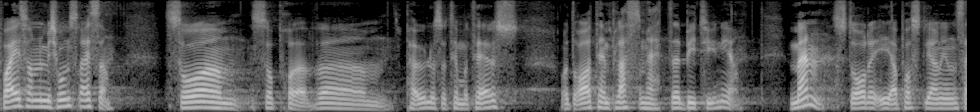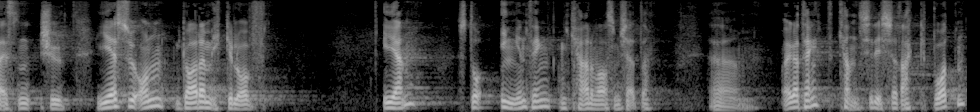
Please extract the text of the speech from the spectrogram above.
på ei sånn misjonsreise så, så, prøver um, Paulus og Timoteus å dra til en plass som heter Bytynia. Men, står det i apostelgjerningen 16,7, Jesu ånd ga dem ikke lov. Igjen står ingenting om hva det var som skjedde. Um, og jeg har tenkt kanskje de ikke rakk båten.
